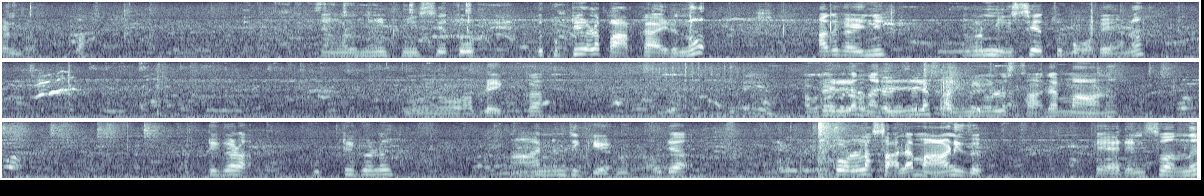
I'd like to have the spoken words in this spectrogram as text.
കണ്ടോ? വാ. ഞങ്ങൾ മ്യൂസിയത്തോ ഇത് കുട്ടികളെ പാർക്കായിരുന്നു. അത് കഴിഞ്ഞ് ഞങ്ങൾ മ്യൂസിയത്ത് പോവുകയാണ്. അവിടെയൊക്കെ അവിടെ എല്ലാം നല്ല ഭംഗിയുള്ള സ്ഥലമാണ്. കുട്ടികൾ കുട്ടികൾ ആനന്ദിക്കുകയാണ്. ഒരു ഉള്ള സ്ഥലമാണിത്. പേരൻസ് വന്ന്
